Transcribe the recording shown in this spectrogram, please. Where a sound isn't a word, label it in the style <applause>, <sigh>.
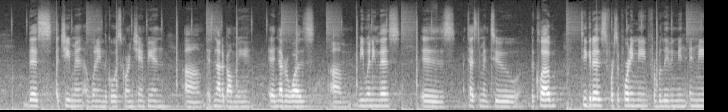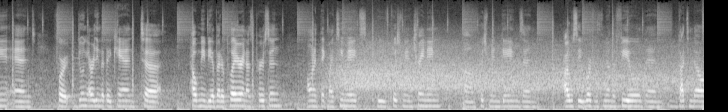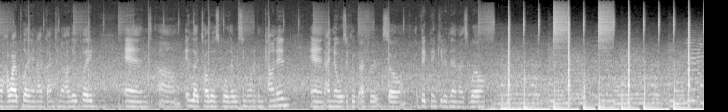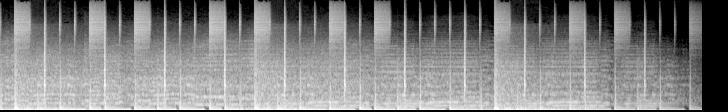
this achievement of winning the goal scoring champion um, is not about me. It never was. Um, me winning this is a testament to the club, Tigres, for supporting me, for believing me, in me, and for doing everything that they can to help me be a better player and as a person. I want to thank my teammates who've pushed me in training, um, pushed me in games, and obviously worked with me on the field and got to know how I play, and I've gotten to know how they played. And um, it led to all those goals. Every single one of them counted, and I know it was a group effort. So a big thank you to them as well.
